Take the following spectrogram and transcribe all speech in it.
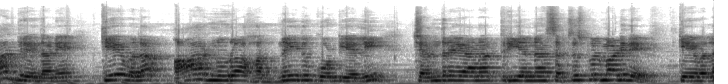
ಆದ್ರಿಂದಾನೆ ಕೇವಲ ಆರ್ನೂರ ಹದಿನೈದು ಕೋಟಿಯಲ್ಲಿ ಚಂದ್ರಯಾನ ತ್ರೀ ಅನ್ನ ಸಕ್ಸಸ್ಫುಲ್ ಮಾಡಿದೆ. ಕೇವಲ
